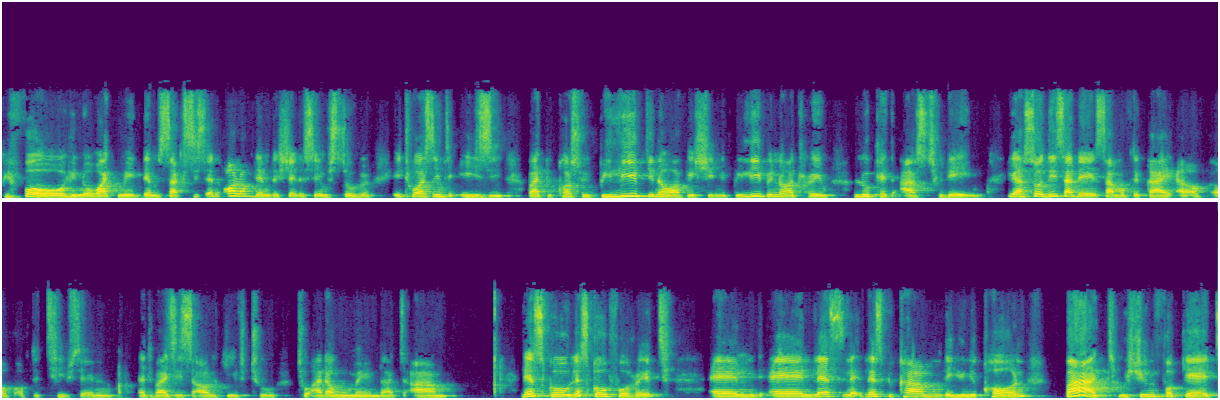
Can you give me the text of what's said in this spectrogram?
before, you know, what made them success. And all of them, they share the same story. It wasn't easy, but because we believed in our vision, we believe in our dream, look at us today. Yeah, so these are the some of the guy uh, of, of, of the tips and advices I'll give to to other women that um let's go, let's go for it. And and let's let, let's become the unicorn but we shouldn't forget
